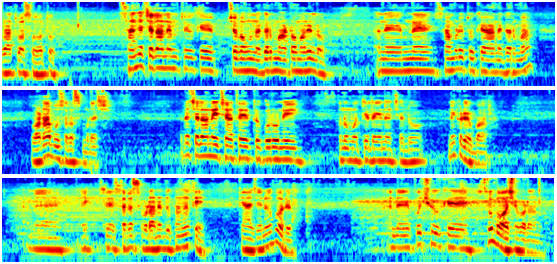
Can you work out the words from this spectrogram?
રાતવાસો હતો. સાંજે ચલાને એમ થયું કે ચલો હું નગરમાં આંટો મારી લઉં. અને એમને સાંભળ્યું હતું કે આ નગરમાં વડા બહુ સરસ મળે છે. એટલે ચલાની ઈચ્છા થઈ તો ગુરુની અનુમતિ લઈને ચલો નીકળ્યો બહાર. અને એક જે સરસ વડાની દુકાન હતી, ત્યાં જઈને ઊભો રહ્યો. અને પૂછ્યું કે શું ભાવ છે વડાનો?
